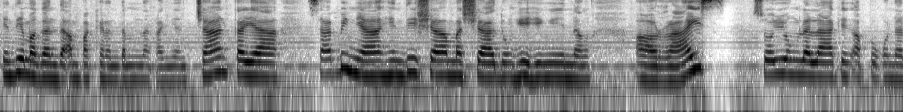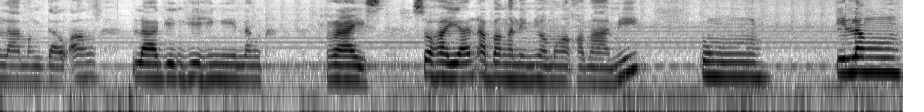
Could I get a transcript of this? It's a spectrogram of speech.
hindi maganda ang pakiramdam ng kanyang tiyan. Kaya sabi niya, hindi siya masyadong hihingi ng ah, rice. So yung lalaking apo ko na lamang daw ang laging hihingi ng rice. So hayan, abangan ninyo mga kamami kung ilang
